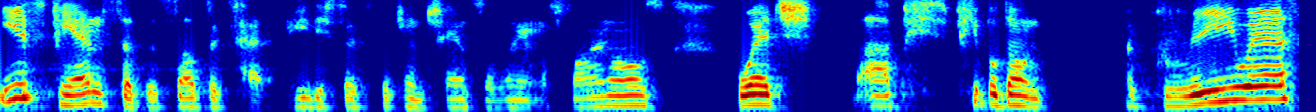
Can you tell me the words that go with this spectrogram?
ESPN said the Celtics had 86% chance of winning the finals, which uh, p- people don't agree with.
